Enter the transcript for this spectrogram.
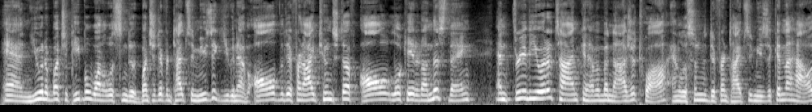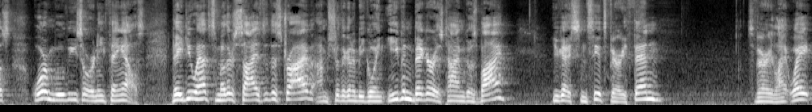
and you and a bunch of people want to listen to a bunch of different types of music. You can have all the different iTunes stuff all located on this thing. And three of you at a time can have a menage a trois and listen to different types of music in the house or movies or anything else. They do have some other size to this drive. I'm sure they're going to be going even bigger as time goes by. You guys can see it's very thin. It's very lightweight.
